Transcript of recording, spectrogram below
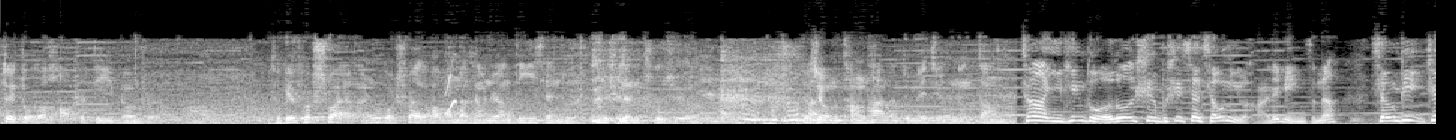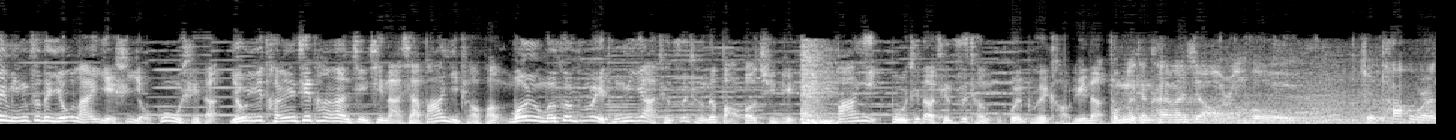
对朵朵好是第一标准。就别说帅了，如果帅的话，王宝强这样第一线就第一时间就出局了。而且我们唐探呢，就没几个人能当。乍一听朵朵是不是像小女孩的名字呢？想必这名字的由来也是有故事的。由于《唐人街探案》近期拿下八亿票房，网友们纷纷为佟丽娅、陈思诚的宝宝取名陈八亿，不知道陈思诚会不会考虑呢？我们那天开玩笑，然后。就是他忽然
